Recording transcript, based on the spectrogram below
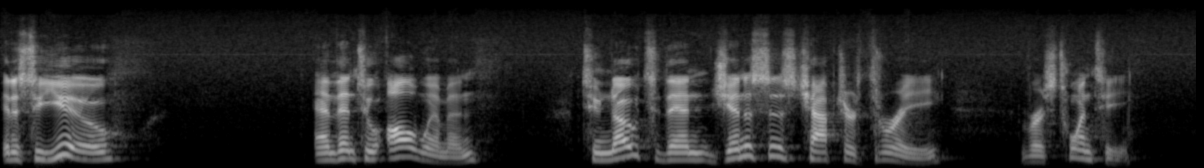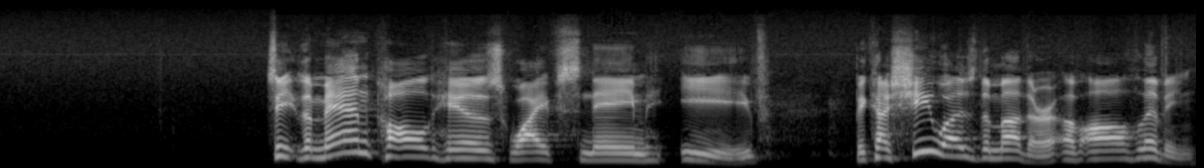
It is to you and then to all women to note then Genesis chapter 3, verse 20. See, the man called his wife's name Eve because she was the mother of all living.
